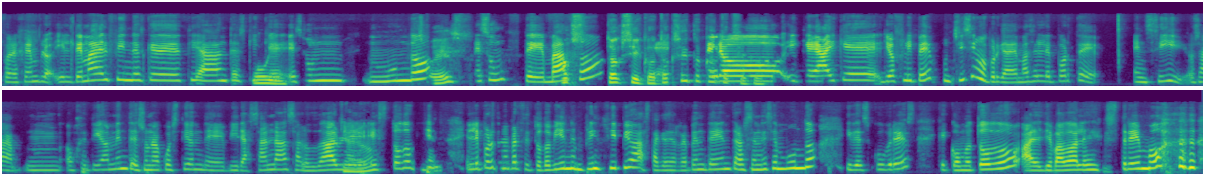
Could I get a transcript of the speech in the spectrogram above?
Por ejemplo, y el tema del fitness que decía antes, Quique, Uy. es un mundo, es. es un temazo. Tóxico, eh, tóxico, tóxico. Pero, y que hay que, yo flipé muchísimo, porque además el deporte en sí, o sea, mm, objetivamente es una cuestión de vida sana, saludable, Claro. es todo bien. El deporte me parece todo bien en principio, hasta que de repente entras en ese mundo y descubres que como todo, al llevado al extremo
